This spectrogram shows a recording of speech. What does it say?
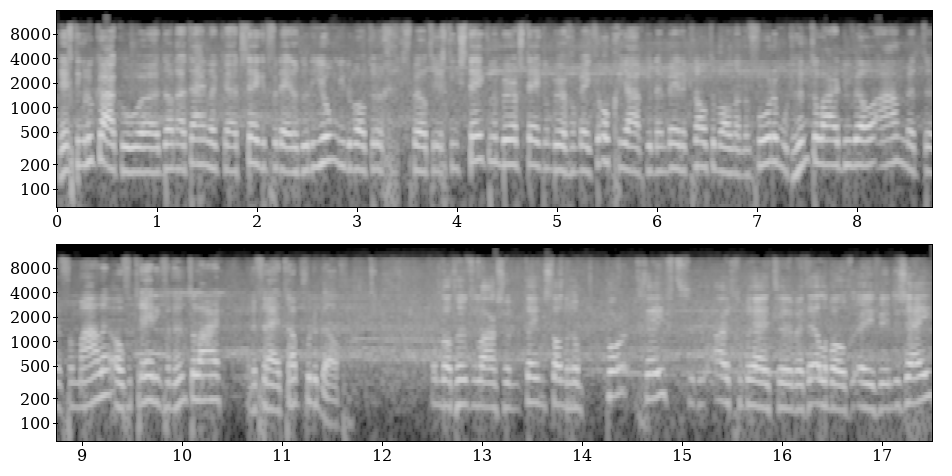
richting Lukaku. dan uiteindelijk uitstekend verdedigd door de Jong die de bal terug speelt richting Stekelenburg. Stekelenburg een beetje opgejaagd door Dembele knalt de bal naar voren. Moet Huntelaar duel aan met Vermalen. Overtreding van Huntelaar en een vrije trap voor de Belgen omdat Huntelaar zijn tegenstander een por geeft. Uitgebreid met de elleboog even in de zij.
